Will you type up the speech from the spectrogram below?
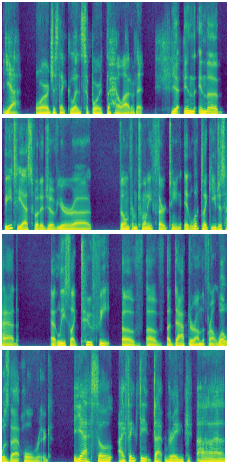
Yeah. Or just like lens support the hell out of it. Yeah. In in the BTS footage of your uh, film from 2013, it looked like you just had at least like two feet of of adapter on the front. What was that whole rig? Yeah, so I think the that rig uh,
